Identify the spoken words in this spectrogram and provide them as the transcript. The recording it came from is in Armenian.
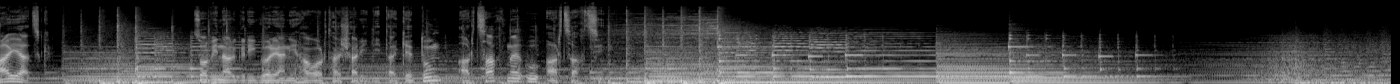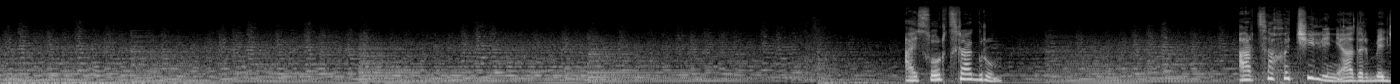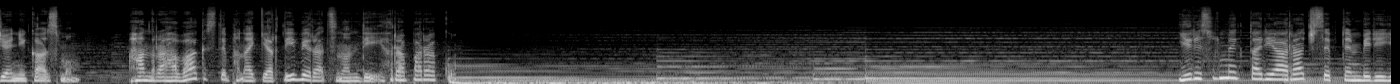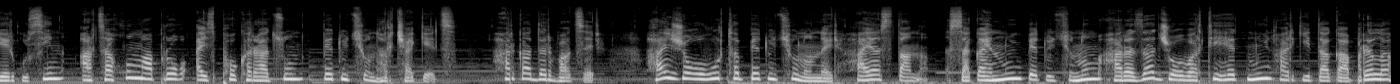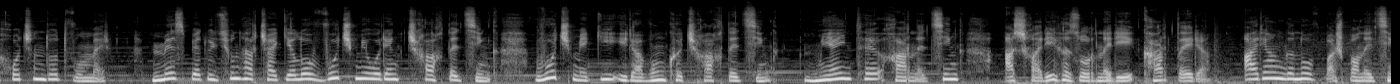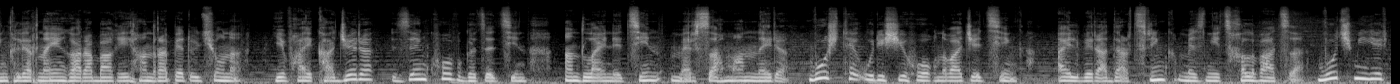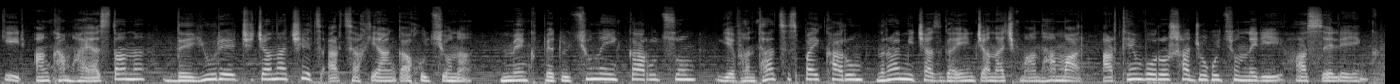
Հայացք Զովինար Գրիգորյանի հաղորդաշարի դիտակետում Արցախն է ու Արցախցին։ Այսօր ծրագրում Արցախը չի լինի Ադրբեջանի կազմում հանրահավաք Ստեփանակերտի վերացննդի հրապարակում։ Երեսունմեկ տարի առաջ սեպտեմբերի 2-ին Արցախում ապրող այս փոքր ածուն պետություն հրճակեց։ Հարկադրված էր հայ ժողովուրդը պետություն ուներ Հայաստանը, սակայն նույն պետությունում հարազատ ժողովրդի հետ նույն հարկի տակ ապրելը խոչընդոտվում էր մեզ պետություն հրճակելով ոչ մի օրենք չխախտեցինք, ոչ մեկի իրավունքը չխախտեցինք, միայն թե խառնեցինք աշխարհի հզորների քարտերը։ Արյան գնով պաշտպանեցինք Լեռնային Ղարաբաղի հանրապետությունը եւ հայ քաջերը զենքով գծեցին, ընդլայնեցին մեր սահմանները։ Ոչ թե ուրիշի հող նվաճեցինք, այլ վերադարձրինք մեզնից խլվածը։ Ոչ մի երկիր, անգամ Հայաստանը, դե յուրե չճանաչեց Արցախի անկախությունը։ Մենք պետություն էինք կառուցում եւ հնդածս պայքարում նրա միջազգային ճանաչման համար։ Արդեն որոշ հաջողությունների հասել էինք։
